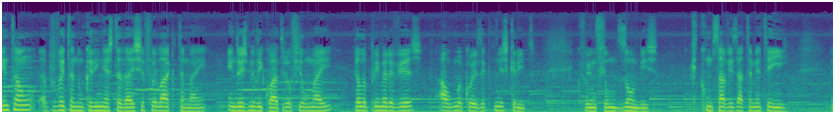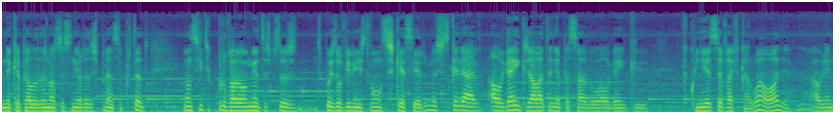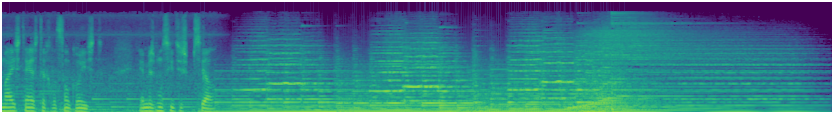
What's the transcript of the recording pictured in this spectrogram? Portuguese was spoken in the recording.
Então, aproveitando um bocadinho esta deixa, foi lá que também, em 2004, eu filmei pela primeira vez alguma coisa que tinha escrito, que foi um filme de zombies, que começava exatamente aí, na Capela da Nossa Senhora da Esperança. Portanto, é um sítio que provavelmente as pessoas depois de ouvirem isto vão se esquecer, mas se calhar alguém que já lá tenha passado ou alguém que, que conheça vai ficar: Uau, olha, alguém mais tem esta relação com isto. É mesmo um sítio especial.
